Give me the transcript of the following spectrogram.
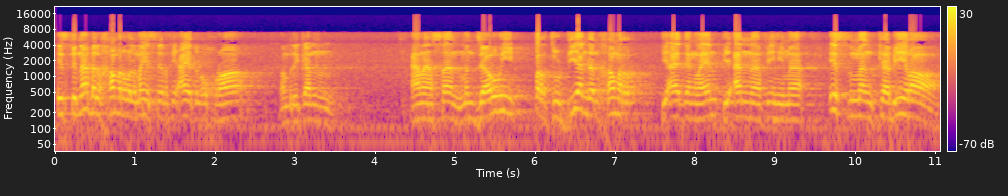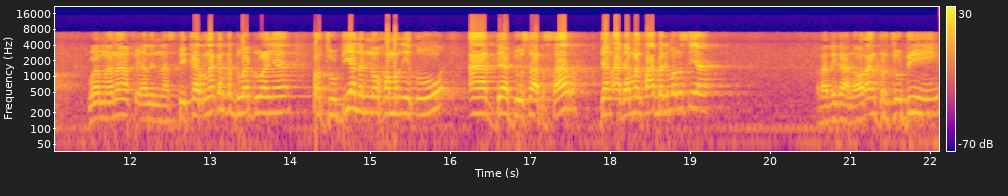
istinabal khamr wal maisir fi ayatin ukhra memberikan alasan menjauhi perjudian dan khamr di ayat yang lain bi anna fihima isman kabira wa manafi'a linnas. Dikarenakan kedua-duanya perjudian dan minum khamr itu ada dosa besar dan ada manfaat bagi manusia. Perhatikan, orang berjudi,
